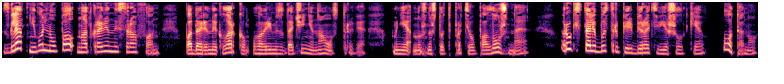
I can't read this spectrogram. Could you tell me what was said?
Взгляд невольно упал на откровенный сарафан, подаренный Кларком во время заточения на острове. Мне нужно что-то противоположное. Руки стали быстро перебирать вешалки. Вот оно.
